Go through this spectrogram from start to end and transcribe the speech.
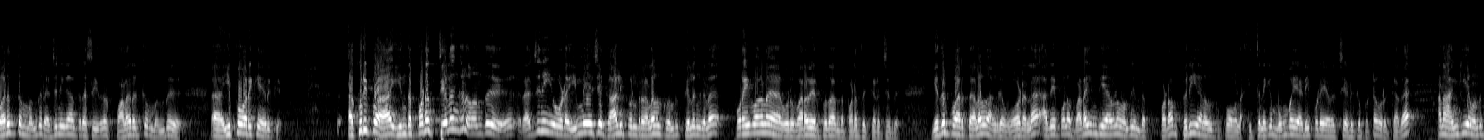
வருத்தம் வந்து ரஜினிகாந்த் ரசிகர்கள் பலருக்கும் வந்து இப்போ வரைக்கும் இருக்குது குறிப்பாக இந்த படம் தெலுங்கில் வந்து ரஜினியோட இமேஜை காலி பண்ணுற அளவுக்கு வந்து தெலுங்கில் குறைவான ஒரு வரவேற்பு தான் அந்த படத்துக்கு கிடச்சிது. எதிர்பார்த்த அளவு அங்கே ஓடலை. அதே போல் வட இந்தியாவிலும் வந்து இந்த படம் பெரிய அளவுக்கு போகலை. இத்தனைக்கும் மும்பை அடிப்படையை வச்சு எடுக்கப்பட்ட ஒரு கதை. ஆனால் அங்கேயும் வந்து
